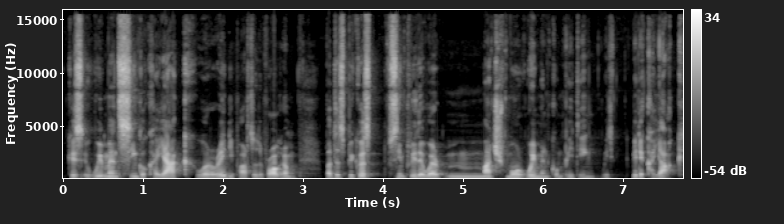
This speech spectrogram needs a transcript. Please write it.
because women's single kayak were already part of the program. But that's because simply there were much more women competing with, with a kayak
